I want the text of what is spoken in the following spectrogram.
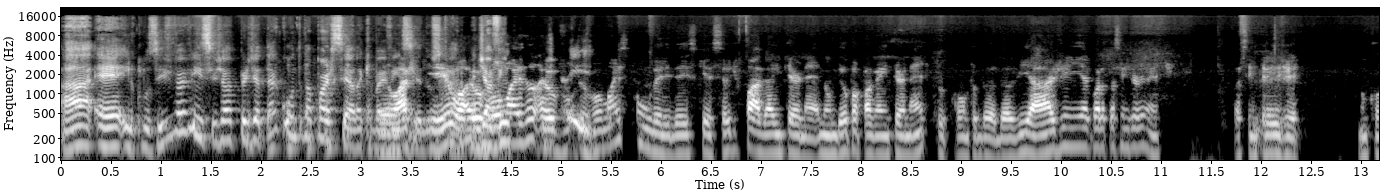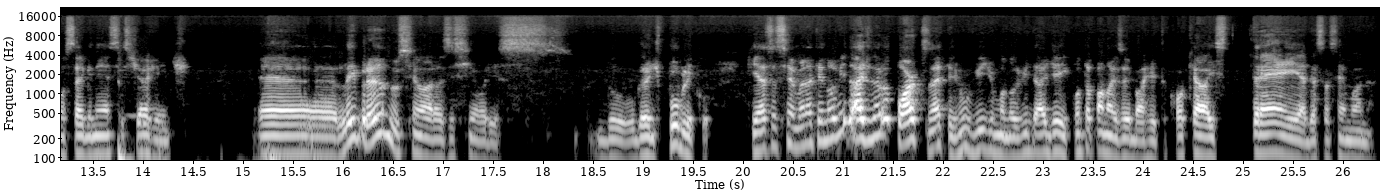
Ah, é, inclusive vai vencer, já perdi até a conta da parcela que vai eu vencer dos eu, caras. Eu, vou mais, eu, vou, eu vou mais fundo, ele esqueceu de pagar a internet, não deu para pagar a internet por conta do, da viagem e agora tá sem internet. Tá sem 3G. Não consegue nem assistir a gente. É, lembrando, senhoras e senhores do grande público, que essa semana tem novidade no aeroportos, né? Teve um vídeo, uma novidade aí. Conta para nós aí, Barreto, qual que é a estreia dessa semana?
